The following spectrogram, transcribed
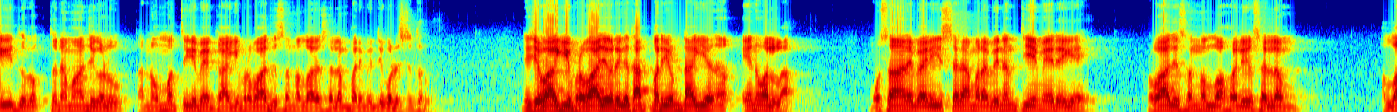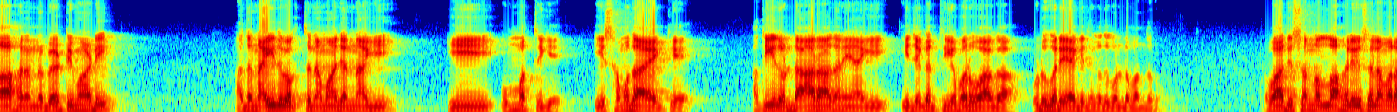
ಐದು ವಕ್ತ ನಮಾಜುಗಳು ತನ್ನ ಒಮ್ಮತ್ತಿಗೆ ಬೇಕಾಗಿ ಪ್ರವಾದಿ ಸಲ್ಲಾ ಸಲಂ ಪರಿಮಿತಿಗೊಳಿಸಿದರು. ನಿಜವಾಗಿ ಪ್ರವಾದಿಯವರಿಗೆ ತಾತ್ಪರ್ಯ ಉಂಟಾಗಿ ಏನೂ ಅಲ್ಲ ಮುಸಾನಬಿ ಅಲಿ ಇಸ್ಲಾಮರ ವಿನಂತಿಯ ಮೇರೆಗೆ ಪ್ರವಾದಿ ಸನ್ನಲ್ಲಾಹು ಅಲಿ ವಸಲ್ಲಂ ಅಲ್ಲಾಹರನ್ನು ಭೇಟಿ ಮಾಡಿ ಅದನ್ನು ಐದು ವಕ್ತ ನಮಾಜನ್ನಾಗಿ ಈ ಉಮ್ಮತ್ತಿಗೆ, ಈ ಸಮುದಾಯಕ್ಕೆ ಅತೀ ದೊಡ್ಡ ಆರಾಧನೆಯಾಗಿ ಈ ಜಗತ್ತಿಗೆ ಬರುವಾಗ ಉಡುಗೊರೆಯಾಗಿ ತೆಗೆದುಕೊಂಡು ಬಂದರು. ಪ್ರವಾದಿ ಸನ್ನಲ್ಲಾಹು ಅಲೈಹಿ ವಸಲ್ಲಮರ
